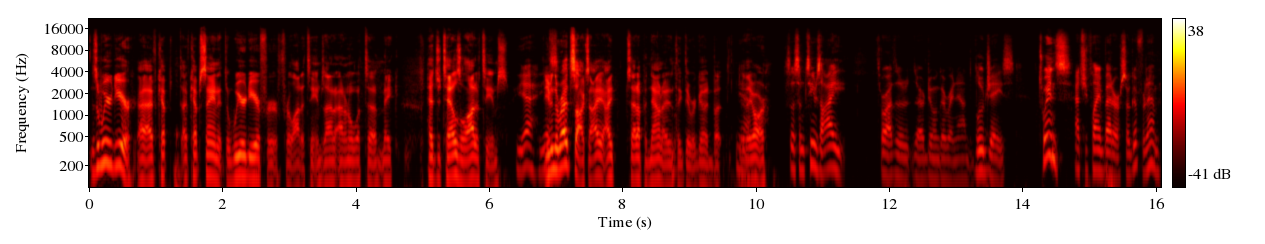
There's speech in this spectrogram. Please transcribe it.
it's a weird year. I've kept I've kept saying it. It's a weird year for for a lot of teams. I don't, I don't know what to make heads or tails. A lot of teams. Yeah, yes. Even the Red Sox. I I said up and down. I didn't think they were good, but yeah. Yeah. they are. So some teams I throw out that are doing good right now. The Blue Jays, Twins actually playing better, so good for them.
